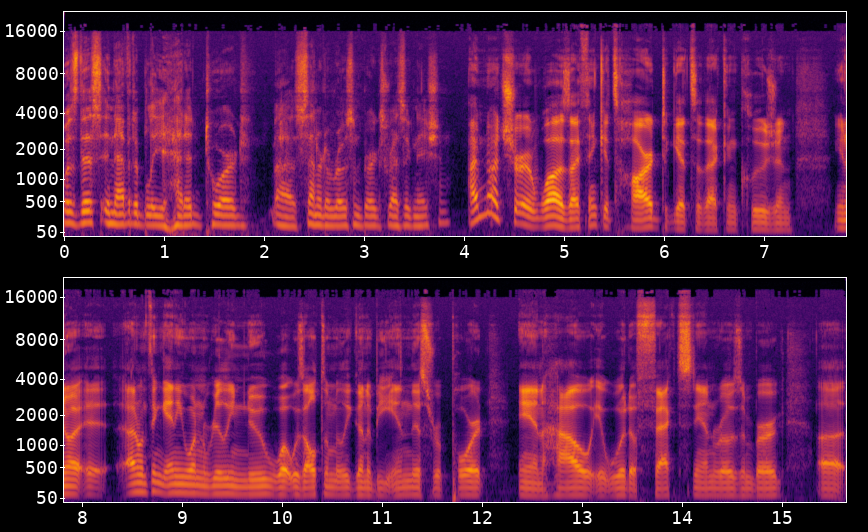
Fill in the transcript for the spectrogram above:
Was this inevitably headed toward uh, Senator Rosenberg's resignation? I'm not sure it was. I think it's hard to get to that conclusion. You know, it, I don't think anyone really knew what was ultimately going to be in this report and how it would affect Stan Rosenberg. Uh,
